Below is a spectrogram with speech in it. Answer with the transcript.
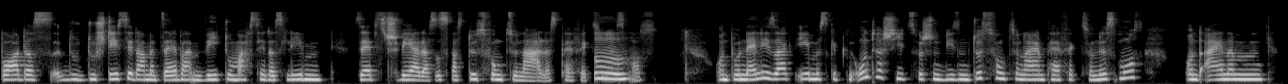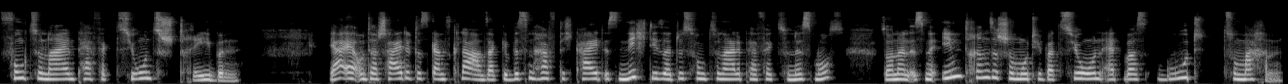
boah, das, du, du stehst dir damit selber im Weg, du machst dir das Leben selbst schwer. Das ist was Dysfunktionales, Perfektionismus. Mm. Und Bonelli sagt eben, es gibt einen Unterschied zwischen diesem dysfunktionalen Perfektionismus und einem funktionalen Perfektionsstreben. Ja, er unterscheidet es ganz klar und sagt, Gewissenhaftigkeit ist nicht dieser dysfunktionale Perfektionismus, sondern ist eine intrinsische Motivation, etwas gut zu machen.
